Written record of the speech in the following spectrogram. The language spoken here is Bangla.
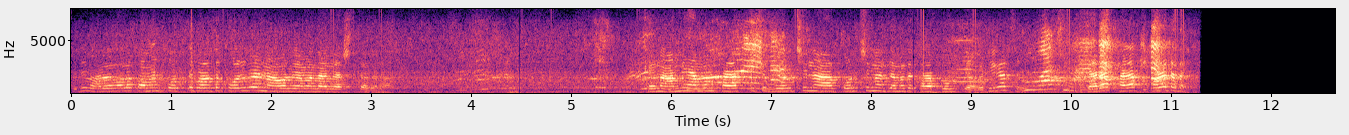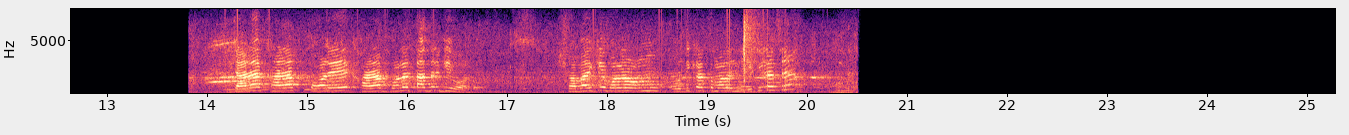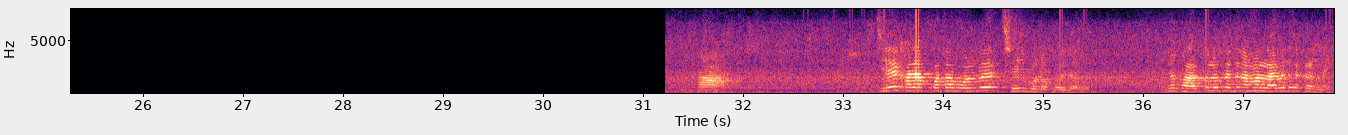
যদি ভালো ভালো কমেন্ট করতে পারো তো করবে, না হলে আমার লাইভে আসতে হবে না। কারণ আমি এমন খারাপ কিছু বলছি না, করছি না, যে আমাদের খারাপ বলতে হবে, ঠিক আছে? যারা খারাপ করে তারা যারা খারাপ করে, খারাপ বলে তাদের কি বলো। সবাইকে বলার অনু, অধিকার তোমাদের নেই, ঠিক আছে? হ্যাঁ। যে খারাপ কথা বলবে, সেই বলক হয়ে যাবে। এসব ফালতু লোকেদের আমার লাইভে দেখার নেই।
